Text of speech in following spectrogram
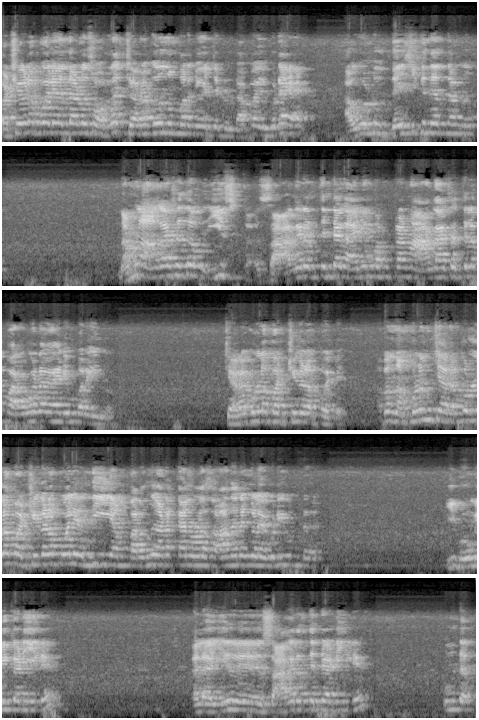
പക്ഷികളെ പോലെ എന്താണ്? സ്വർണ ചിറക് എന്നും പറഞ്ഞു വെച്ചിട്ടുണ്ട്. അപ്പൊ ഇവിടെ അതുകൊണ്ട് ഉദ്ദേശിക്കുന്നത് എന്താണ്? നമ്മൾ ആകാശത്തെ ഈ സാഗരത്തിന്റെ കാര്യം പറഞ്ഞിട്ടാണ് ആകാശത്തിലെ പറവയുടെ കാര്യം പറയുന്നത്. ചിറകുള്ള പക്ഷികളെ പോലെ അപ്പൊ നമ്മളും ചിറകുള്ള പക്ഷികളെ പോലെ എന്ത് ചെയ്യാം? പറന്നു കിടക്കാനുള്ള സാധനങ്ങൾ എവിടെയുണ്ട്? ഈ ഭൂമിക്കടിയിൽ അല്ല ഈ സാഗരത്തിന്റെ അടിയിൽ ഉണ്ട്.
